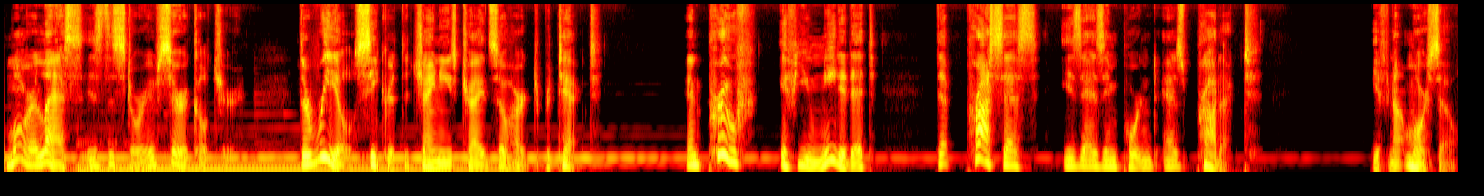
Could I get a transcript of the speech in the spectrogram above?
more or less, is the story of sericulture, the real secret the Chinese tried so hard to protect. And proof, if you needed it, that process is as important as product, if not more so.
